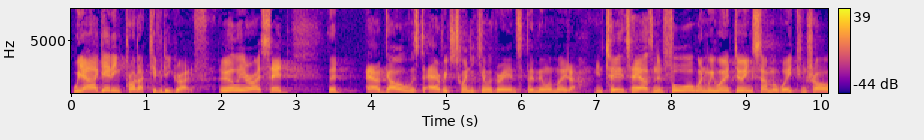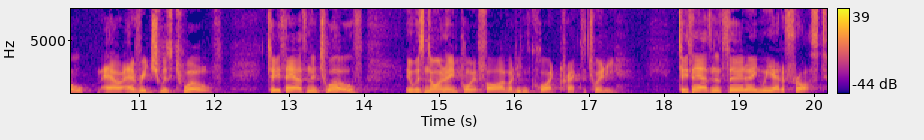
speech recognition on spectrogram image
We are getting productivity growth. Earlier, I said that our goal was to average 20 kilograms per millimetre. In 2004, when we weren't doing summer weed control, our average was 12. 2012, it was 19.5. I didn't quite crack the 20. 2013, we had a frost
